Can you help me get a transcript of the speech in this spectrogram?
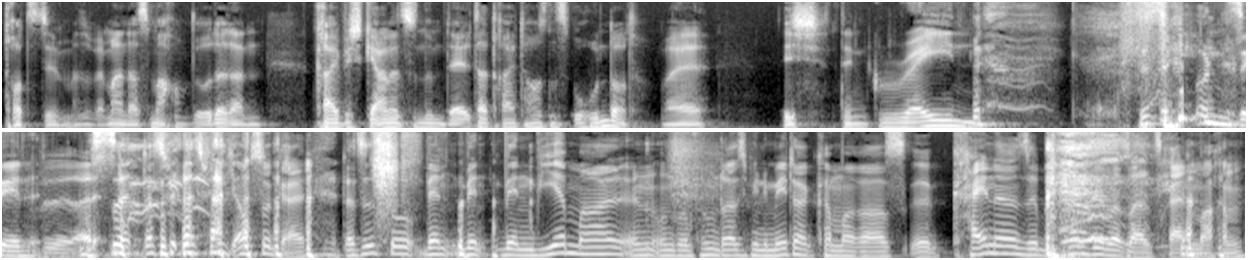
trotzdem, also wenn man das machen würde, dann greife ich gerne zu einem Delta 3200, weil ich den Grain und sehen will. Das, das, das finde ich auch so geil. Das ist so, wenn, wenn, wenn wir mal in unsere 35mm Kameras äh, keine Silber, kein Silbersalz reinmachen,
